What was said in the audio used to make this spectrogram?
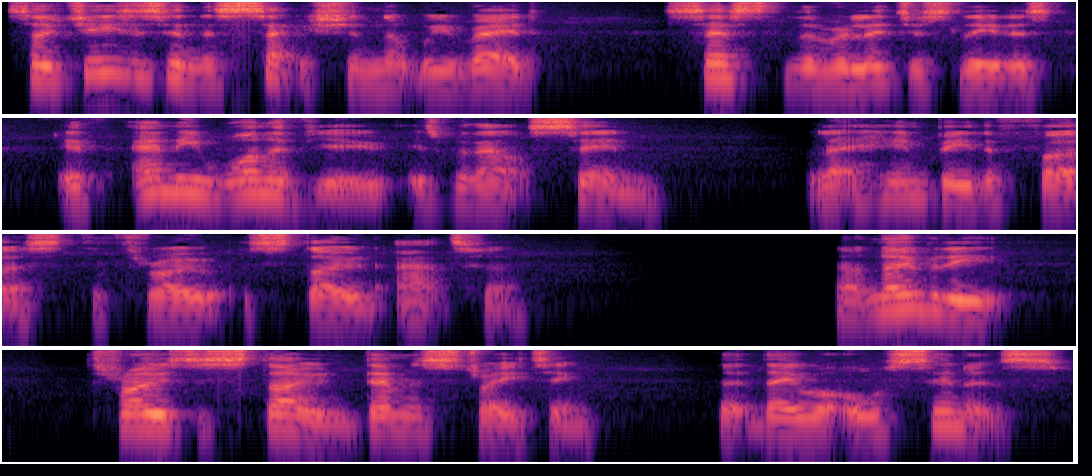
So Jesus in this section that we read says to the religious leaders, if any one of you is without sin, let him be the first to throw a stone at her. Now nobody throws a stone demonstrating that they were all sinners.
